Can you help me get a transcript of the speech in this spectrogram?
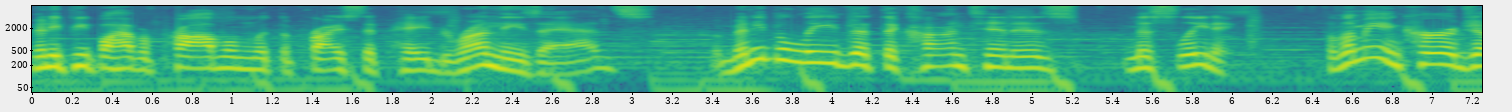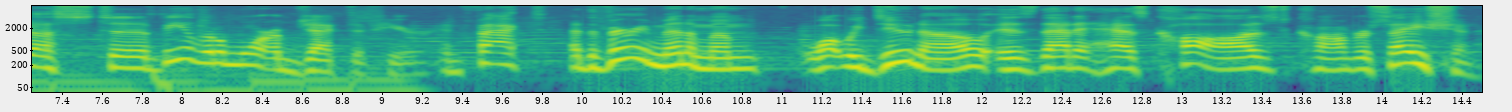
many people have a problem with the price they paid to run these ads, but many believe that the content is misleading. So let me encourage us to be a little more objective here. In fact, at the very minimum, what we do know is that it has caused conversation.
